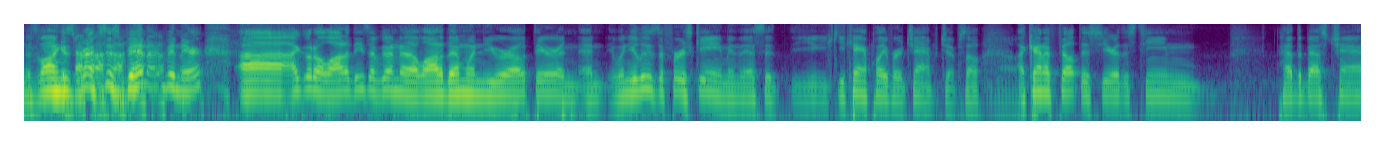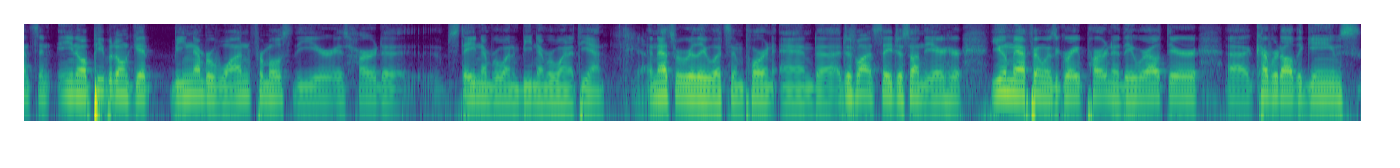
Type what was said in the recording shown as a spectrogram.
As long as Reps has been, I've been there. Uh, I go to a lot of these. I've gone to a lot of them when you were out there, and, and when you lose the first game in this, it, you, you can't play for a championship. So I kind of felt this year this team had the best chance, and you know people don't get being number one for most of the year is hard to stay number one and be number one at the end. Yeah. And that's what really what's important. And uh, I just want to say, just on the air here, UMFM was a great partner. They were out there, uh, covered all the games,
